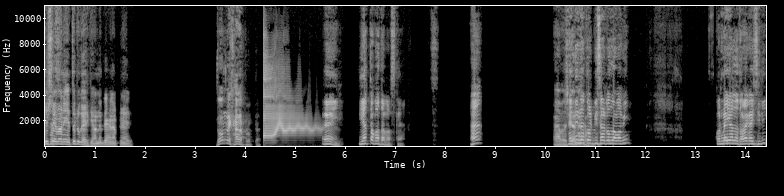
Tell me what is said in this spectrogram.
বিষয় মানে এতটুকু আর কি অনেক দেখেন আপনি। খারাপ লোকটা। এই ইয়ার তো কথা কসকা হ্যাঁ? সেদিন না তোর বিচার করলাম আমি। কোন মেয়ে ধরা খাইছিলি?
